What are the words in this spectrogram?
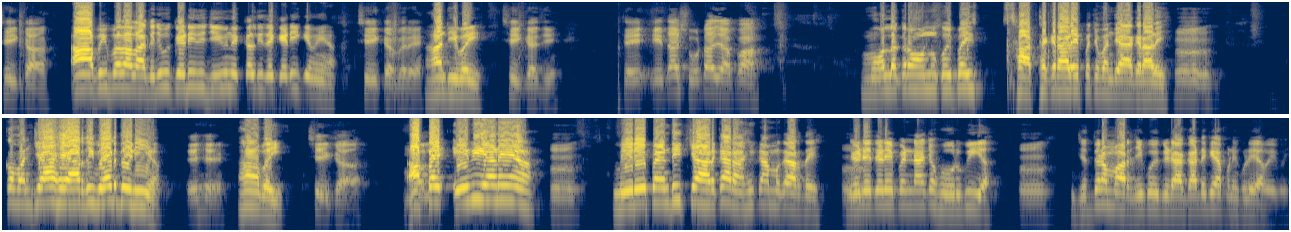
ਠੀਕ ਆ। ਆਪ ਹੀ ਪਤਾ ਲੱਗ ਜੂ ਕਿਹੜੀ ਦੀ ਜੀਵ ਨਿਕਲਦੀ ਤੇ ਕਿਹੜੀ ਕਿਵੇਂ ਆ। ਠੀਕ ਆ ਵੀਰੇ। ਹਾਂਜੀ ਬਾਈ। ਠੀਕ ਆ ਜੀ। ਤੇ ਇਹਦਾ ਛੋਟਾ ਜਿਹਾ ਆਪਾਂ ਮੁੱਲ ਕਰਾਉਣ ਨੂੰ ਕੋਈ ਬਾਈ 60 ਕਰਾਲੇ 55 ਕਰਾਲੇ ਹੂੰ। 51000 ਦੀ ਵੇੜ ਦੇਣੀ ਆ। ਇਹ? ਹਾਂ ਬਾਈ। ਠੀਕ ਆ। ਆਪਾਂ ਇਹ ਵੀ ਆਣੇ ਆ। ਹੂੰ। ਮੇਰੇ ਪਿੰਡ ਹੀ ਚਾਰ ਘਰਾਂ ਹੀ ਕੰਮ ਕਰਦੇ। ਨੇੜੇ ਤੇੜੇ ਪਿੰਡਾਂ 'ਚ ਹੋਰ ਵੀ ਆ। ਹੂੰ। ਜਿੱਧਰ ਮਰਜ਼ੀ ਕੋਈ ਗਿੜਾ ਕੱਢ ਕੇ ਆਪਣੇ ਕੋਲੇ ਆਵੇ ਬਾਈ।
